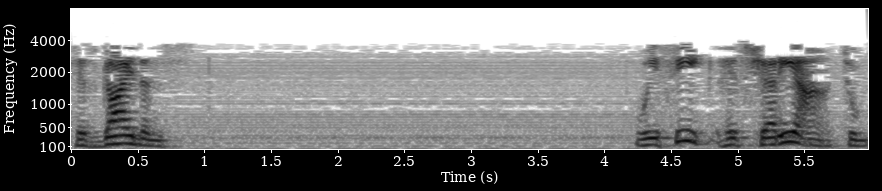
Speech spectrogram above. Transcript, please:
His guidance, we seek His Sharia to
